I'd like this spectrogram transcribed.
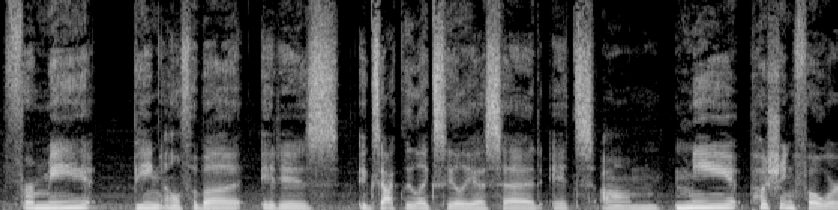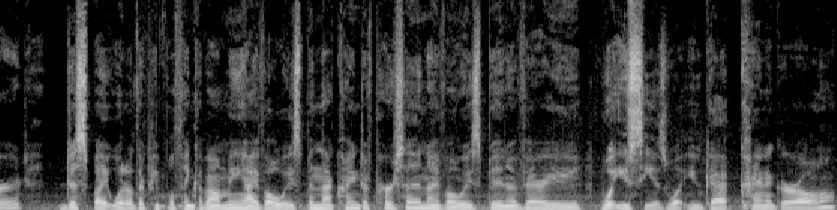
For me, being Elphaba, it is exactly like Celia said. It's um, me pushing forward despite what other people think about me. I've always been that kind of person. I've always been a very what you see is what you get kind of girl.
